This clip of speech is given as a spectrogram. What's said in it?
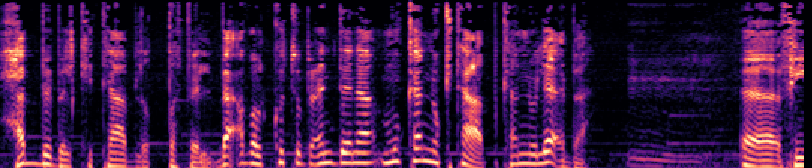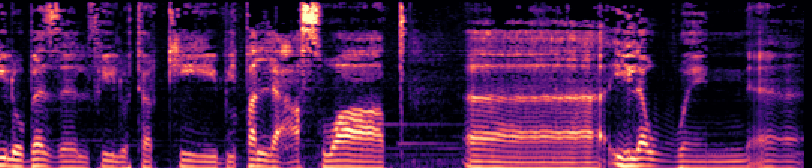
حبب الكتاب للطفل. بعض الكتب عندنا مو كأنه كتاب كأنه لعبة. في له بزل في له تركيب يطلع أصوات آه يلون آه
